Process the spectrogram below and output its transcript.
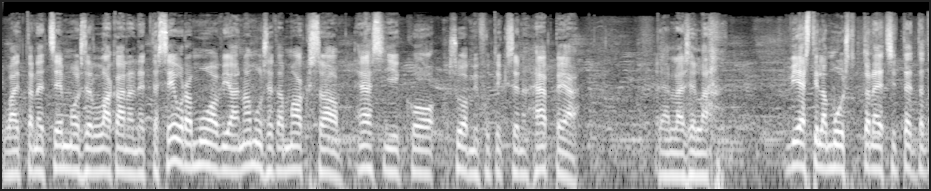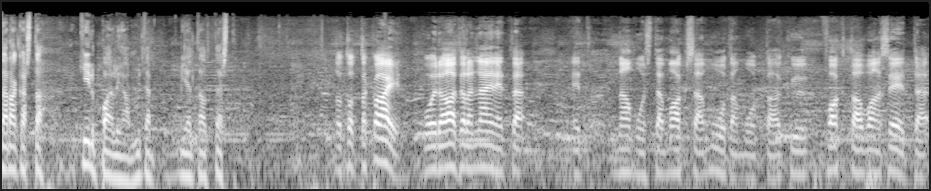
laittaneet semmoisen lakanan, että seura muovia namuseta maksaa SJK Suomi-futiksen häpeä. Tällaisella viestillä muistuttaneet sitten tätä rakasta kilpailijaa. Mitä mieltä olet tästä? No totta kai, voidaan ajatella näin, että, että Namu sitä maksaa muuta, mutta kyllä fakta on vaan se, että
